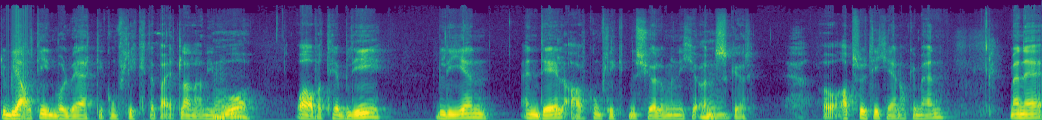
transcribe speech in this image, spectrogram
du blir alltid involvert i konflikter på et eller annet nivå. Mm. Og av og til bli, bli en, en, del av konflikten selv om en ikke mm. ønsker og absolutt ikke er noe menn. Men jeg,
